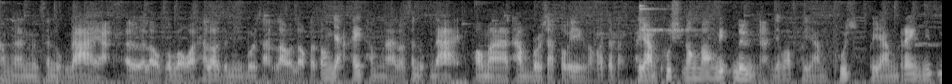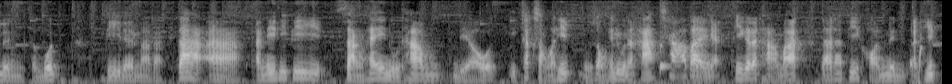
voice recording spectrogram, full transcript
ทำงานมันสนุกได้อะเออเราก็บอกว่าถ้าเราจะมีบริษัทเราเราก็ต้องอยากให้ทำงานเราสนุกได้ พอมาทำบริษัทตัวเองเราก็จะแบบพยายาม push น้องๆนิดนึงอะเรียกว่าพยายาม push พยายามเร่งนิดนึงสมมติ พี่เดินมาแบบพี่ต้าอ่า อันนี้ที่พี่สั่งให้หนูทำเดี๋ยวอีกสักสองอาทิตย์หนูส่งให้ดูนะคะช้าไป อะไรเงี้ยพี่ก็จะถามว่าแล้วถ้าพี่ขอหนึ่งอาทิตย์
